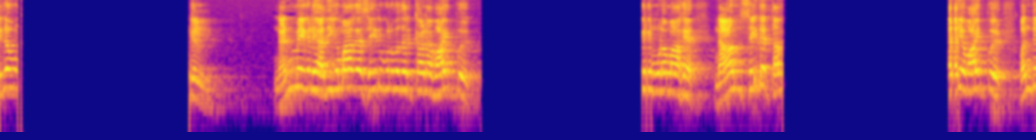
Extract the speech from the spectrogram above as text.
இரவு நன்மைகளை அதிகமாக செய்து கொள்வதற்கான வாய்ப்பு மூலமாக நாம் செய்த தவறு வாய்ப்பு வந்து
